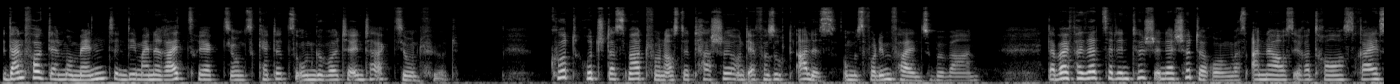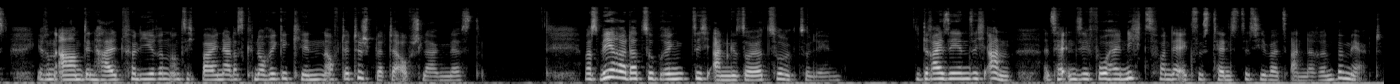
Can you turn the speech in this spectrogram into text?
Dann folgt ein Moment, in dem eine Reizreaktionskette zu ungewollter Interaktion führt. Kurt rutscht das Smartphone aus der Tasche und er versucht alles, um es vor dem Fallen zu bewahren. Dabei versetzt er den Tisch in Erschütterung, was Anna aus ihrer Trance reißt, ihren Arm den Halt verlieren und sich beinahe das knorrige Kinn auf der Tischplatte aufschlagen lässt. Was Vera dazu bringt, sich angesäuert zurückzulehnen. Die drei sehen sich an, als hätten sie vorher nichts von der Existenz des jeweils anderen bemerkt.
